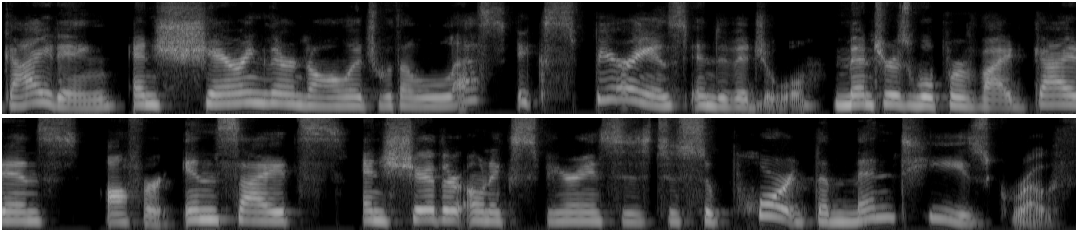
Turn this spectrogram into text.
guiding Mm-hmm. and sharing their knowledge with a less experienced individual. Mentors will provide guidance, offer insights, and share their own experiences to support the mentee's growth.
